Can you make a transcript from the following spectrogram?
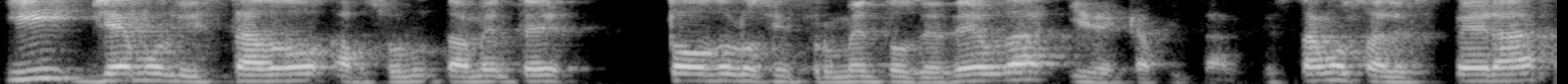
y ya hemos listado absolutamente todos los instrumentos de deuda y de capital. Estamos a la espera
